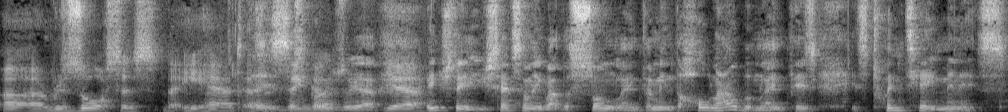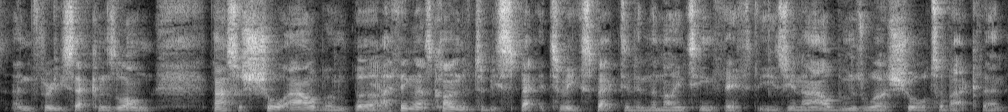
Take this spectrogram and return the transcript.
uh, resources that he had as a singer. disposal, yeah. Yeah. Interesting. You said something about the song length. I mean, the whole album length is it's 28 minutes and three seconds long. That's a short album, but I think that's kind of to be spe- to be expected in the 1950s. You know, albums were shorter back then.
